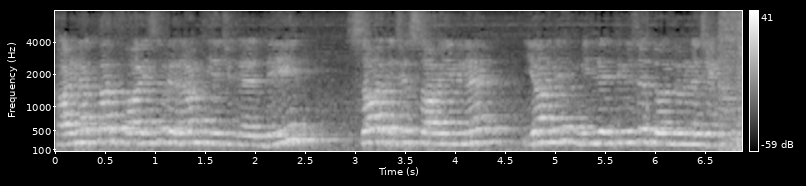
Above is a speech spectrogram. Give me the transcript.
kaynaklar faizi ve rantiyecilere değil, sadece sahibine yani milletimize döndürülecektir.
